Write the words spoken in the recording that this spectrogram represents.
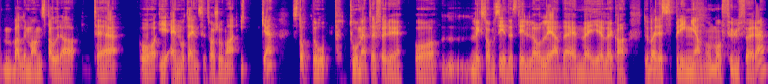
veldig mange spillere til å i én-mot-én-situasjoner ikke stoppe opp to meter før og liksom sidestille og lede en vei eller hva. Du bare springer gjennom og fullfører,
